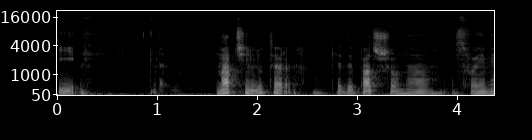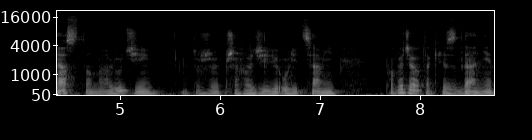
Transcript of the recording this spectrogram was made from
I Marcin Luther, kiedy patrzył na swoje miasto, na ludzi, którzy przechodzili ulicami, powiedział takie zdanie:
